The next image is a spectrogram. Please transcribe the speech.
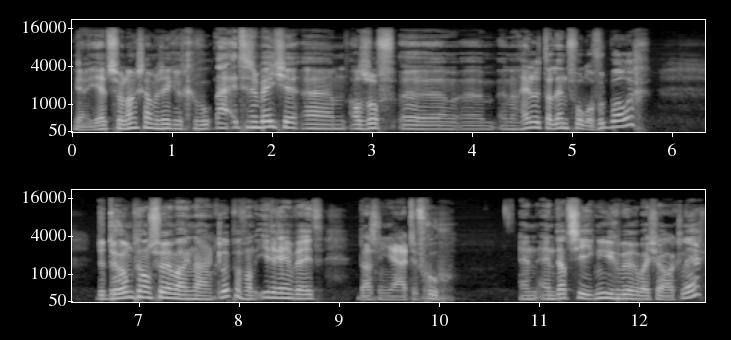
Ja, je hebt zo langzaam maar zeker het gevoel... Nou, het is een beetje ehm, alsof ehm, ehm, een hele talentvolle voetballer... de droomtransfer maakt naar een club... waarvan iedereen weet, dat is een jaar te vroeg. En, en dat zie ik nu gebeuren bij Charles Leclerc.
